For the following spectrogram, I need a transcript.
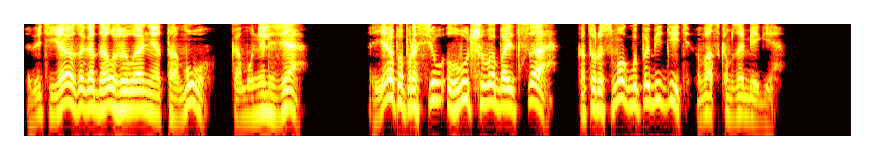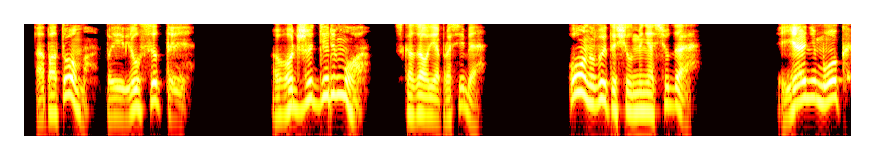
Ведь я загадал желание тому, кому нельзя. Я попросил лучшего бойца, который смог бы победить в адском забеге. А потом появился ты. — Вот же дерьмо, — сказал я про себя. Он вытащил меня сюда. Я не мог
